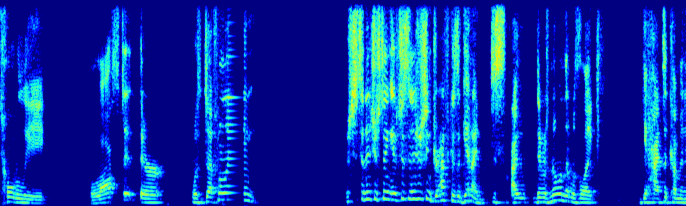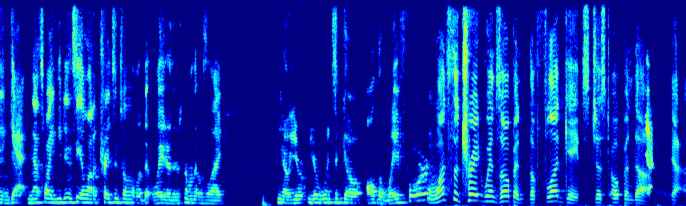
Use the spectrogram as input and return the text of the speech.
totally lost it. There was definitely it's just an interesting it's just an interesting draft because again I just I there was no one that was like you had to come in and get and that's why you didn't see a lot of trades until a little bit later. There's no one that was like you know you're you're willing to go all the way for. Once the trade winds open, the floodgates just opened up. Yeah,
